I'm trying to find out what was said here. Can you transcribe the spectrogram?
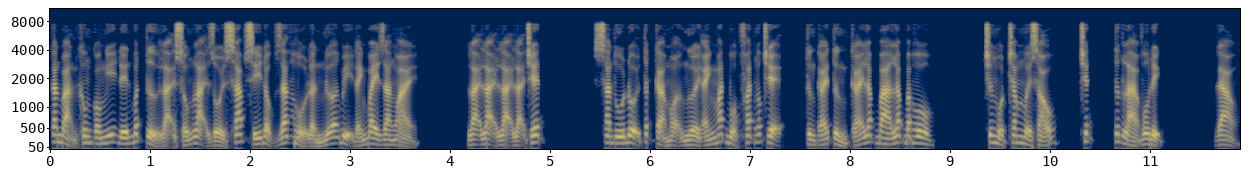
căn bản không có nghĩ đến bất tử lại sống lại rồi sáp xí độc giác hổ lần nữa bị đánh bay ra ngoài. Lại lại lại lại chết. Săn thú đội tất cả mọi người ánh mắt buộc phát ngốc trệ, từng cái từng cái lắp ba lắp bắp hô. Chương một trăm mười sáu, chết, tức là vô địch. Gào.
